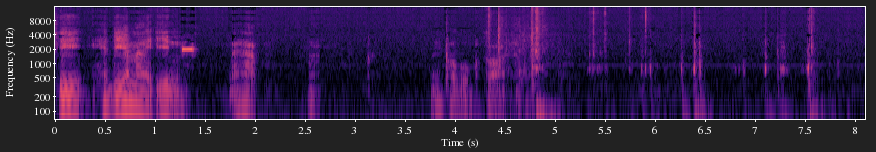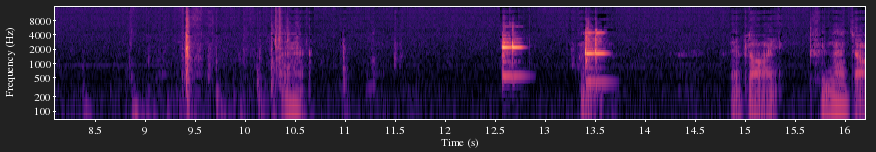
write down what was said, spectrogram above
ที่ HDMI in นะครับ ไม่พบอุปกรณ์ นะฮะเรียบร้อย ขึ้นหน้าจอ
